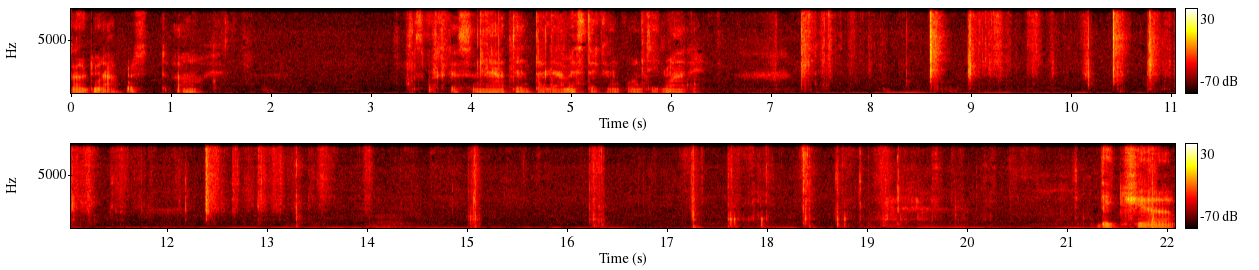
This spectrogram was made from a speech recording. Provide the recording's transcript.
Prea multă căldură a fost. Ah. Sper că sunt neatentă, le amestec în continuare. Deci, uh,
